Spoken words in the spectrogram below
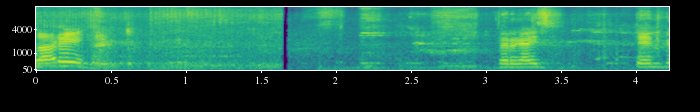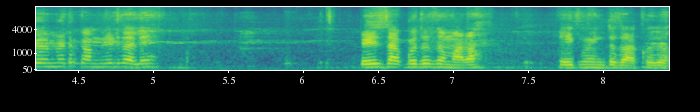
सॉरी तर काहीच टेन किलोमीटर कंप्लीट झाले. पेज दाखवतो तुम्हाला. एक मिनिट दाखवतो.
